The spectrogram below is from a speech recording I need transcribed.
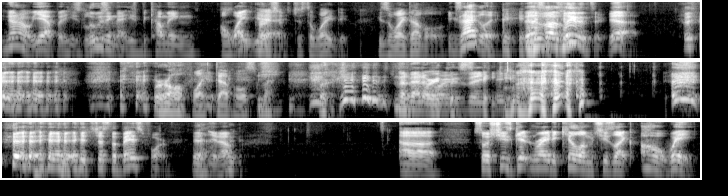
no, no. Yeah, but he's losing that. He's becoming a white person. Yeah, just a white dude. He's a white devil. Exactly. That's what I was leading to. Yeah. We're all white devils, man. Metaphorically speaking. speaking. it's just the base form. Yeah. You know? Uh, so she's getting ready to kill him. She's like, oh, wait.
